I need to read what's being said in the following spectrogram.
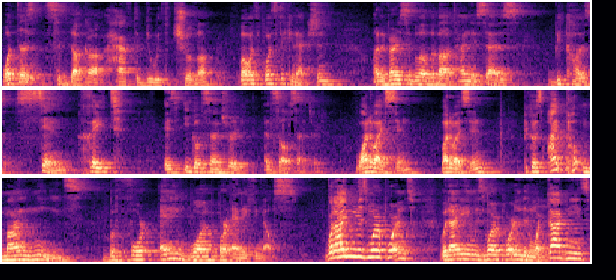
What does tzedakah have to do with tshuva? Well, what's, what's the connection? On a very simple level, the Baal HaTanya says, because sin, chait, is egocentric and self-centered. Why do I sin? Why do I sin? Because I put my needs before anyone or anything else. What I need is more important. What I need is more important than what God needs.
